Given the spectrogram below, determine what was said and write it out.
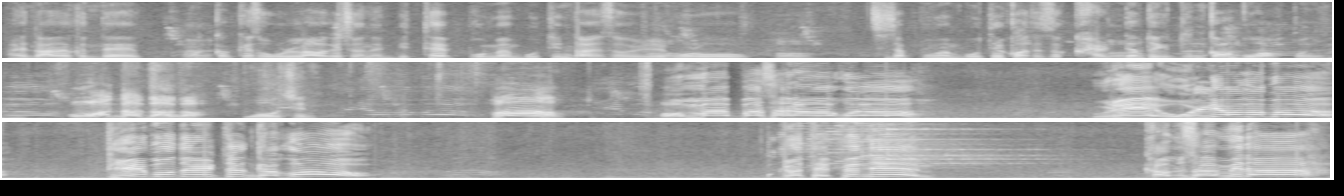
아니 나는 근데 아까 계속 올라가기 전에 밑에 보면 못 뛴다 해서 일부러 어. 진짜 보면 못 뛸 것 같아서 갈 때부터 이렇게 눈 감고 갔거든. 어 한다 한다 한다. 와 진. 아! 엄마 아빠 사랑하고요. 우리 올리언 오브 빌보드 1등 가고. 그 대표님 감사합니다.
